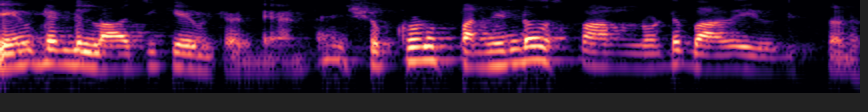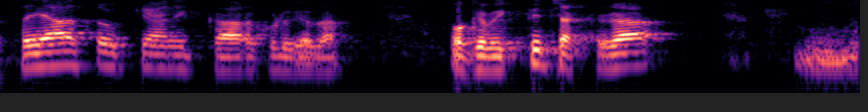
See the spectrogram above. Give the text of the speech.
ఏమిటండి లాజిక్ ఏమిటండి అంటే శుక్రుడు పన్నెండవ స్థానం నుండి బాగా యోగిస్తాడు. సయాసౌఖ్యానికి కారకుడు కదా. ఒక వ్యక్తి చక్కగా మ్,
